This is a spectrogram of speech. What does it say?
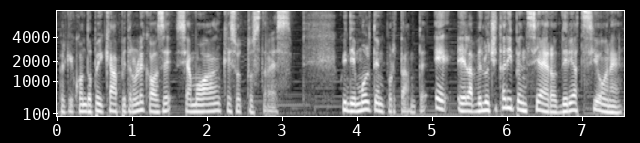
perché quando poi capitano le cose siamo anche sotto stress. Quindi è molto importante e, e la velocità di pensiero, di reazione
